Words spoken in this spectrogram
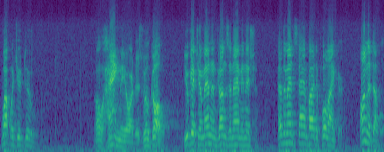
What would you do? Oh, hang the orders. We'll go. You get your men and guns and ammunition. Have the men stand by to pull anchor. On the double.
